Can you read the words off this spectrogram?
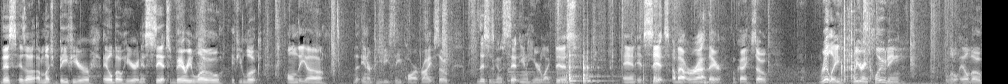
This is a, a much beefier elbow here, and it sits very low if you look on the uh, the inner PVC part, right? So this is going to sit in here like this, and it sits about right there. Okay, so really we are including the little elbow,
